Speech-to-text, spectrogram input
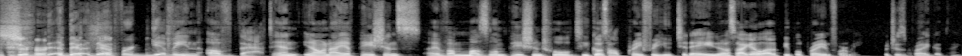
Sure. they're they're forgiving of that, and you know, and I have patients. I have a Muslim patient who he goes, "I'll pray for you today." You know, so I got a lot of people praying for me, which is probably a good thing.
